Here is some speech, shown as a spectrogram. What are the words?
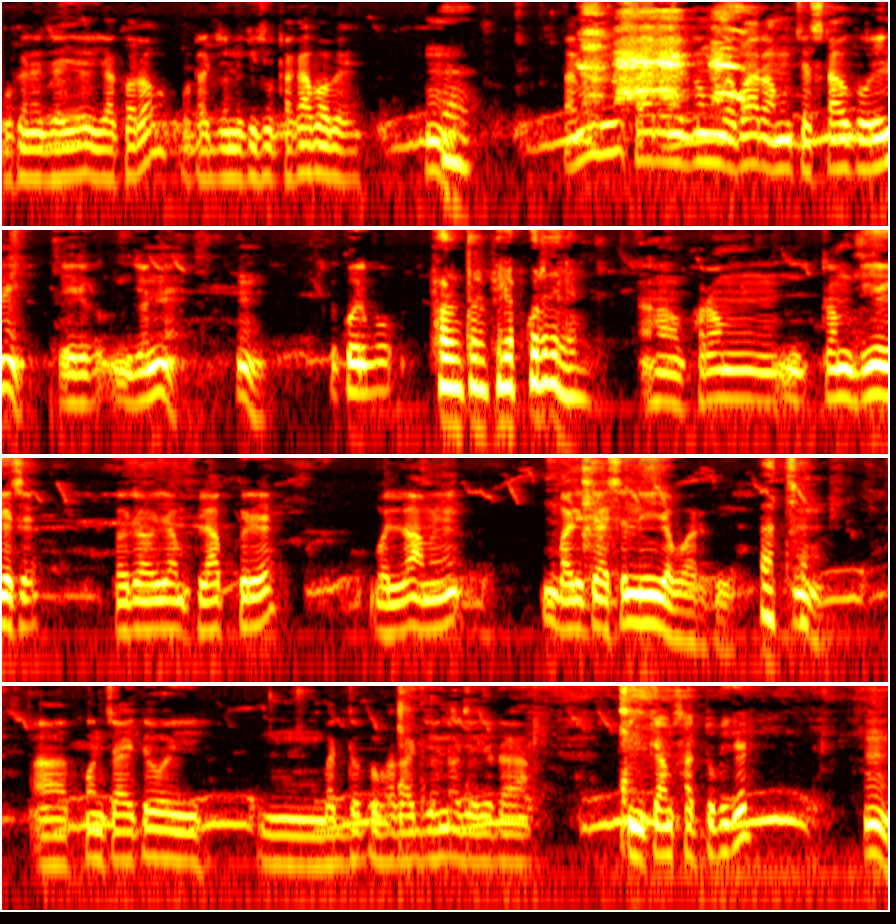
ওখানে যাইয়ে ইয়া করো ওটার জন্য কিছু টাকা পাবে। হুম। আমি বলি স্যার এরকম ব্যাপার আমি চেষ্টাও করিনি এর জন্যে। হুম করব। ফর্ম টর্ম ফিল আপ করে দিলেন? হ্যাঁ ফর্ম টর্ম দিয়ে গেছে। ওইটা ওই ফিল আপ করে বলল আমি বাড়িতে এসে নিয়ে যাব আর কি। আচ্ছা। হুম। আর পঞ্চায়েতে ওই বার্ধক্য ভাতার জন্য যে যেটা ইনকাম সার্টিফিকেট হুম,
